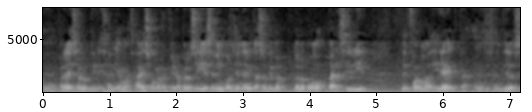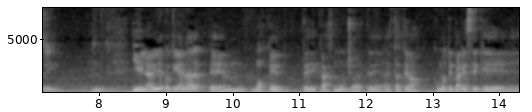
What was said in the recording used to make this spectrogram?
Eh, para eso lo utilizaría más, a eso me refiero. Pero sí, es el inconsciente en el caso que no, no lo podemos percibir de forma directa. En ese sentido, sí. Y en la vida cotidiana, em, vos que te dedicas mucho a, este, a estos temas, ¿cómo te parece que,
